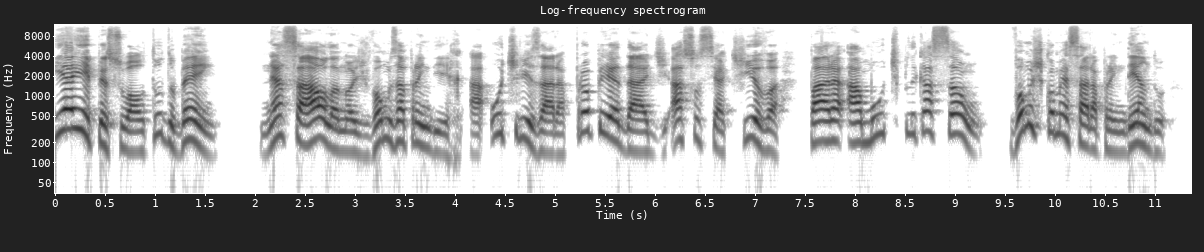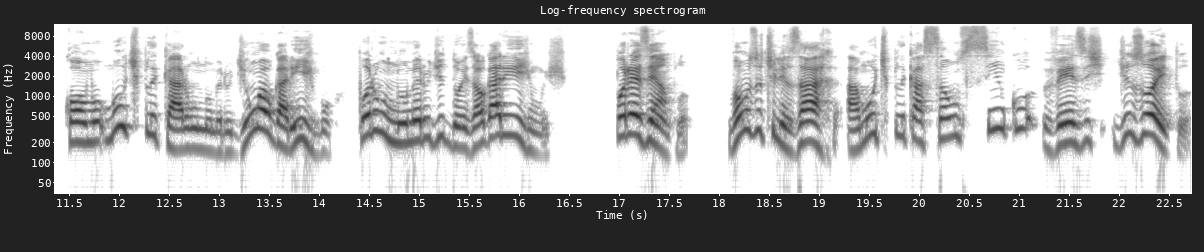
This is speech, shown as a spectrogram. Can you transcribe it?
E aí, pessoal, tudo bem? Nessa aula, nós vamos aprender a utilizar a propriedade associativa para a multiplicação. Vamos começar aprendendo como multiplicar um número de um algarismo por um número de dois algarismos. Por exemplo, vamos utilizar a multiplicação 5 vezes 18.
